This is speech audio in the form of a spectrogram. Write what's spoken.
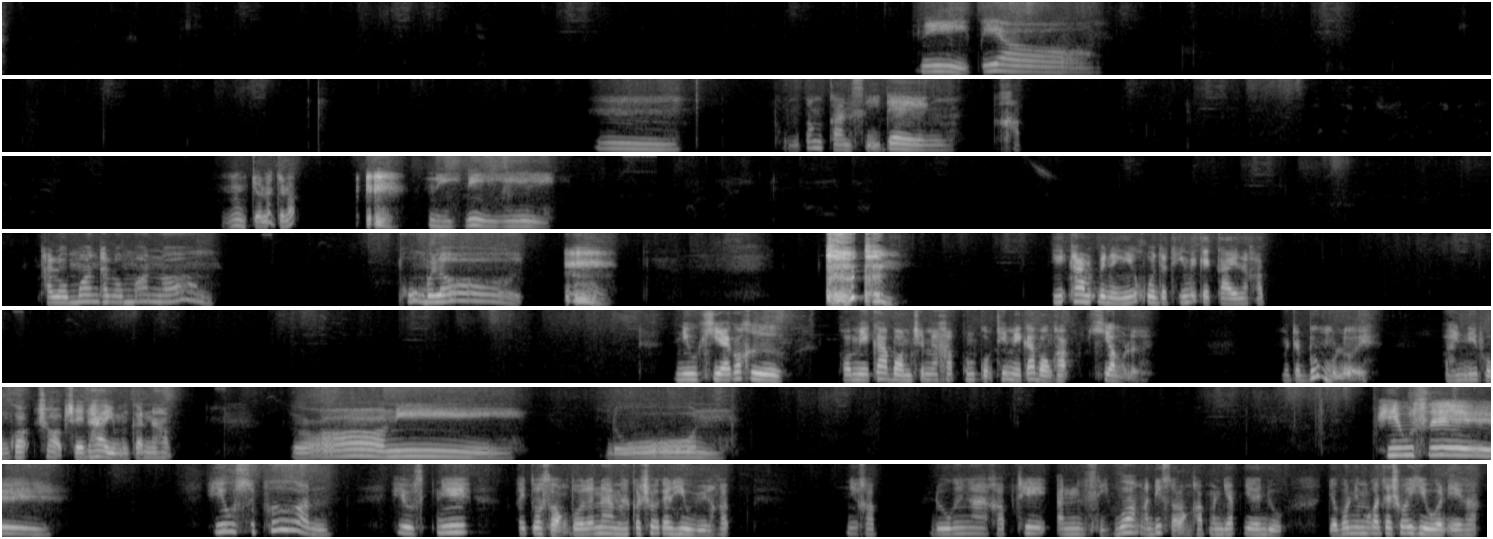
นี่เปรี้ยว อืม ผมต้อง การสีแดงครับ อืมเจอละเจอละนี่นี่ทาโลมอนทาโลมอนน้อง พุ่งไปเลย นี่ถ้ามันเป็นอย่างนี้ควรจะทิ้งไปไกลๆนะครับ นิวเคลียร์ก็คือ พอเมกาบอมใช่ไหมครับ คุณกดที่เมกาบอมครับ เคลียร์หมดเลย มันจะบึ้มหมดเลยอันนี้ผมก็ชอบใช้ได้อยู่เหมือนกันนะครับอ๋อนี่ โดน ฮิวซิฮิวซิเพื่อนฮิวซินี่ไอตัวสองตัวด้านหน้ามันก็ช่วยกันฮิวอยู่นะครับ นี่ครับ ดูง่ายๆครับ ที่อันสีม่วงอันที่สองครับ มันยับเยินอยู่ เดี๋ยวพวกนี้มันก็จะช่วยฮิวกันเองฮะ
